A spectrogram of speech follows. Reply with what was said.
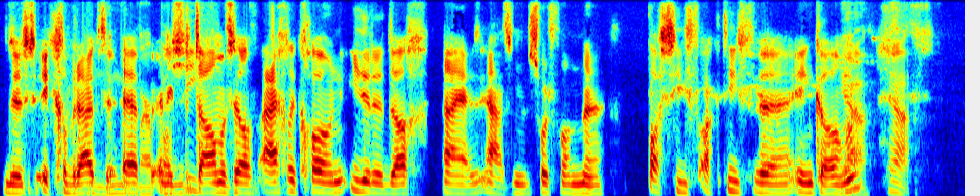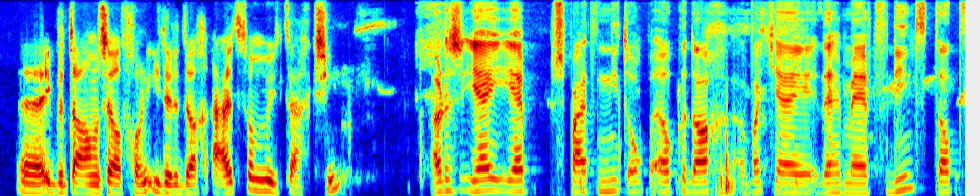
Dus ik gebruik de app en ik betaal mezelf eigenlijk gewoon iedere dag. Nou ja, ja het is een soort van eh, passief-actief eh, inkomen. Ja, ja. Ik betaal mezelf gewoon iedere dag uit, zo moet je het eigenlijk zien. Oh, dus jij, jij spaart niet op elke dag wat jij ermee hebt verdiend. Dat,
